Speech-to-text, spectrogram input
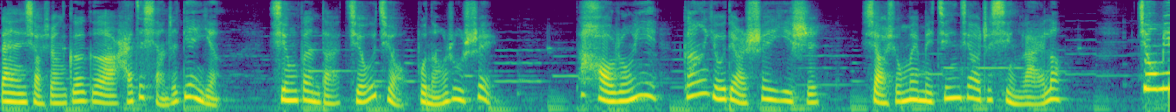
但小熊哥哥还在想着电影。兴奋的久久不能入睡，他好容易刚有点睡意时，小熊妹妹惊叫着醒来了：“救命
